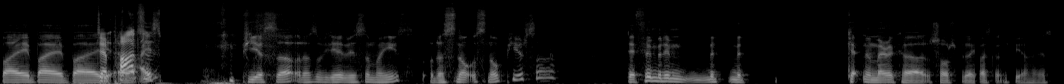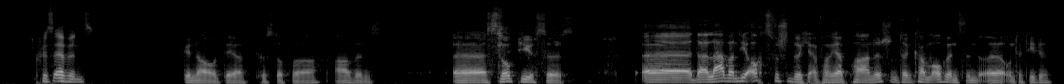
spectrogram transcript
bei, bei, bei, Der Pate- äh, Eispiercer oder so, wie, der- wie es nochmal hieß, oder Snow, Snowpiercer? Der Film mit dem, mit, mit Captain America Schauspieler, ich weiß gar nicht, wie er heißt. Chris Evans. Genau, der Christopher Arvins. Äh, Snowpiercers. Äh, da labern die auch zwischendurch einfach japanisch und dann kamen auch instant äh, Untertitel.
